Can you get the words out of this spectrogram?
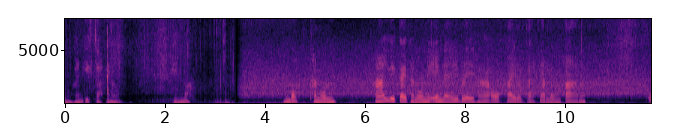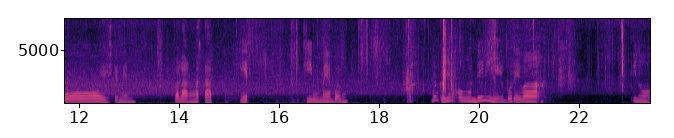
มองหันอีกจ้ะพี่น้อง เห็นบ่เห็นบ่ถนน หาอยู่ใกล้ถนนนี่เองไหนบ่ได้หาออกใกล้ดอกจ้ะยานหลงป่าเนาะ จะแมนฝรั่งมาตัดเฮ็ดทิมแม่เบิงมันก็ยังอ่อนได้นี่บ่ได้ว่า พี่น้อง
